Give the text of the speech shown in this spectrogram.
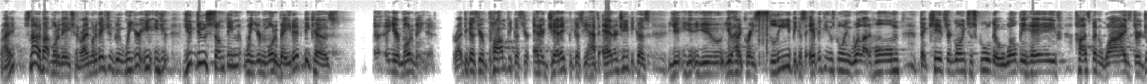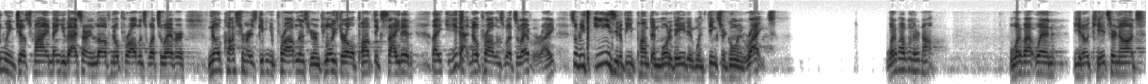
Right? It's not about motivation, right? Motivation when you're you you, you do something when you're motivated because uh, you're motivated right? Because you're pumped, because you're energetic, because you have energy, because you you you you had a great sleep, because everything's going well at home. The kids are going to school, they're well behaved, husband, wives, they're doing just fine. Man, you guys are in love, no problems whatsoever. No customers giving you problems. Your employees are all pumped, excited. Like you got no problems whatsoever, right? So it's easy to be pumped and motivated when things are going right. What about when they're not? What about when you know, kids are not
